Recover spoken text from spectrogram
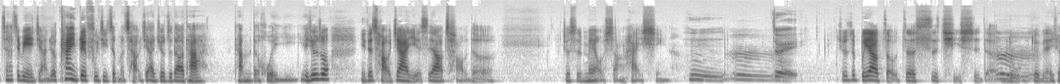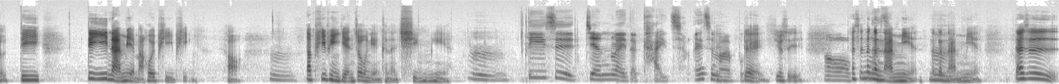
在这边也讲，就看一对夫妻怎么吵架，就知道他他们的婚姻。也就是说，你的吵架也是要吵的，就是没有伤害性。嗯嗯，对，就是不要走这四骑士的路，嗯、对不对？就第一，第一难免嘛，会批评，好，嗯，那批评严重一点，可能轻蔑。嗯，第一是尖锐的开场，哎，是吗？对，就是哦，但是那个难免，那那个难免，嗯、但是。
